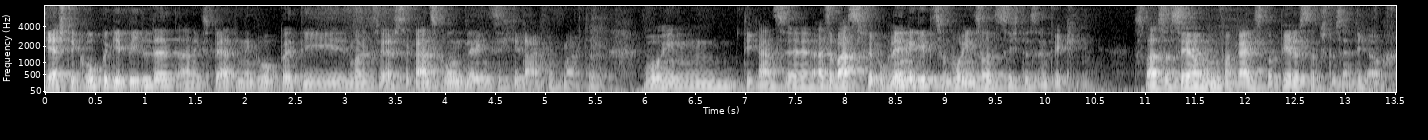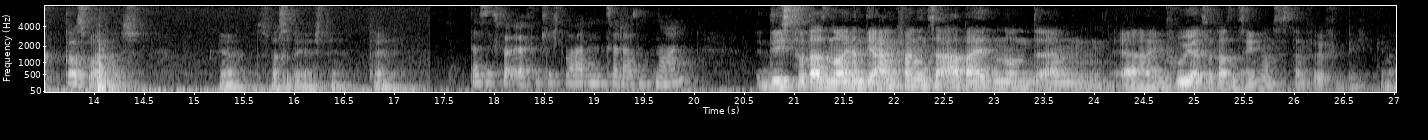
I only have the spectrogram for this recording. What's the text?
erste Gruppe gebildet, eine Expertinnengruppe, die mal zuerst so ganz grundlegend sich Gedanken gemacht hat, wohin die ganze, also was für Probleme gibt es und wohin soll sich das entwickeln. Das war so ein sehr umfangreiches Papier, das dann schlussendlich auch daraus geworden ist. Ja, das war so der erste Teil. Das ist veröffentlicht worden 2009? Die ist 2009 haben die angefangen zu arbeiten und ähm, äh, im Frühjahr 2010 haben sie es dann veröffentlicht, genau.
